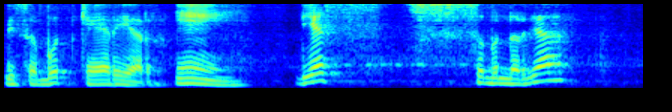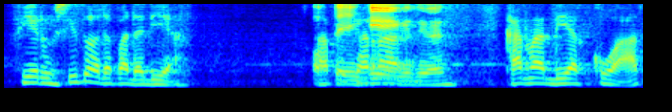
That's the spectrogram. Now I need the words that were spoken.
disebut carrier Hmm. dia sebenarnya virus itu ada pada dia. Tapi OTG karena gitu ya karena dia kuat,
